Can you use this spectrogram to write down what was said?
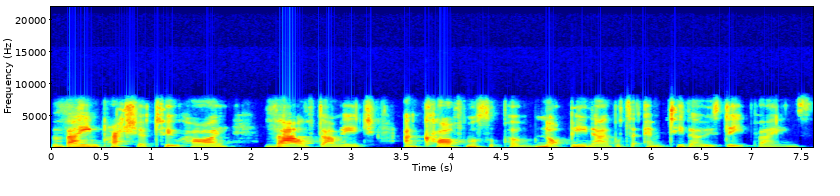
Vein pressure too high, valve damage and calf muscle pump not being able to empty those deep veins.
